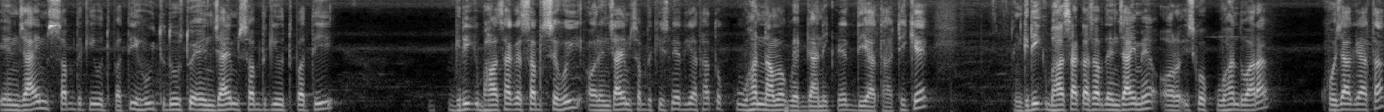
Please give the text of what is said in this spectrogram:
एंजाइम शब्द की उत्पत्ति हुई। तो दोस्तों एंजाइम शब्द की उत्पत्ति ग्रीक भाषा के शब्द से हुई और एंजाइम शब्द किसने दिया था? तो कुहन नामक वैज्ञानिक ने दिया था, ठीक है? ग्रीक भाषा का शब्द एंजाइम है और इसको कुहन द्वारा खोजा गया था।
